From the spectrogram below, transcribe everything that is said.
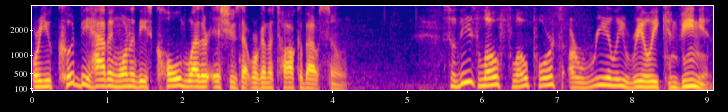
or you could be having one of these cold weather issues that we're gonna talk about soon. So these low flow ports are really, really convenient.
